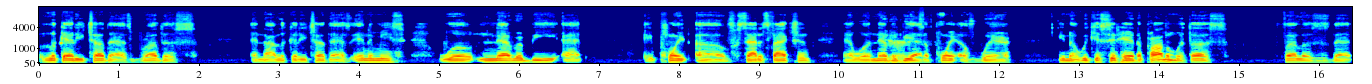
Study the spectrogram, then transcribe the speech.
look at each other as brothers and not look at each other as enemies, we'll never be at a point of satisfaction and we'll never be at a point of where you know we can sit here. The problem with us fellas is that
